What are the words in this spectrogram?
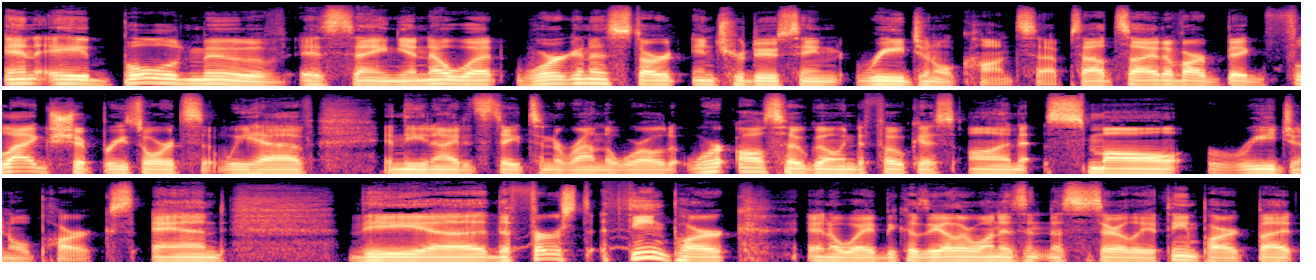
in a bold move, is saying, you know what? We're going to start introducing regional concepts outside of our big flagship resorts that we have in the United States and around the world. We're also going to focus on small regional parks. And the uh, the first theme park in a way because the other one isn't necessarily a theme park but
